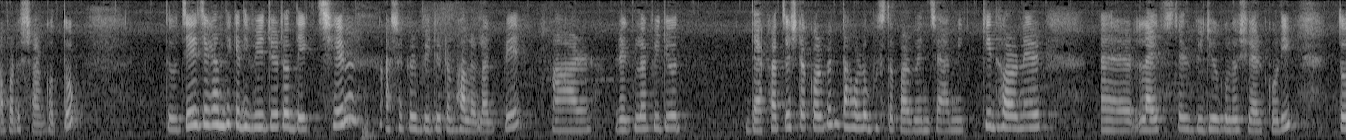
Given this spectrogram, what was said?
আবারও স্বাগত। তো যে যেখান থেকে ভিডিওটা দেখছেন, আশা করি ভিডিওটা ভালো লাগবে। আর রেগুলার ভিডিও দেখার চেষ্টা করবেন, তাহলে বুঝতে পারবেন যে আমি কি ধরনের লাইফস্টাইল ভিডিওগুলো শেয়ার করি। তো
